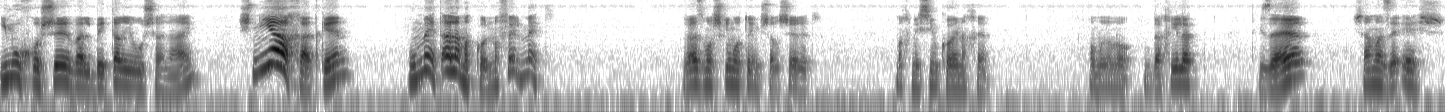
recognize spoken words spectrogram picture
אם הוא חושב על ביתר ירושלים, שנייה אחת, כן? הוא מת על המקול, נופל, מת. ואז מושכים אותו עם שרשרת, מכניסים כהן אחר. אומרים לו, דחילק, תיזהר, שם זה אש.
